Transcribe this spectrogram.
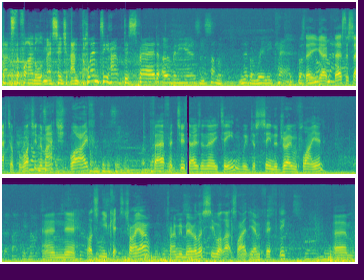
That's the final message, and plenty have despaired over the years, and some have never really cared. But there you go. There's the setup. We're watching the match live. Commentary this evening from Fairford 2018. We've just seen a drone fly in. And uh, lots of new kit to try out. Try and be mirrorless, see what that's like, the M50. Um,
